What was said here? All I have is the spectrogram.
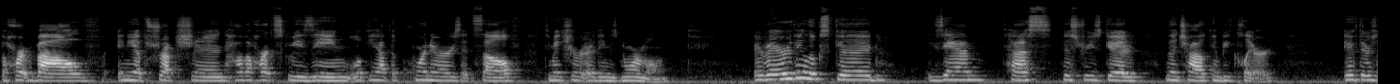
the heart valve, any obstruction, how the heart's squeezing, looking at the corners itself to make sure everything's normal. If everything looks good, exam, tests, history is good, then the child can be cleared. If there's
